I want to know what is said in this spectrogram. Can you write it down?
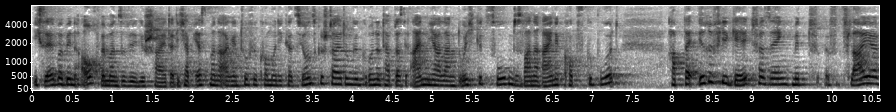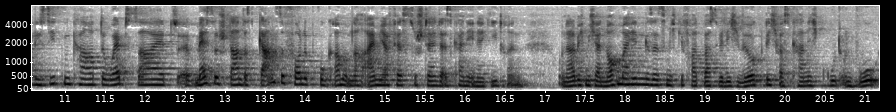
Ich selber bin auch, wenn man so will, gescheitert. Ich habe erstmal eine Agentur für Kommunikationsgestaltung gegründet, habe das ein Jahr lang durchgezogen. Das war eine reine Kopfgeburt. Habe da irre viel Geld versenkt mit Flyer, Visitenkarte, Website, äh, Messestand, das ganze volle Programm, um nach einem Jahr festzustellen, da ist keine Energie drin. Und dann habe ich mich ja nochmal hingesetzt, mich gefragt, was will ich wirklich, was kann ich gut und wo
